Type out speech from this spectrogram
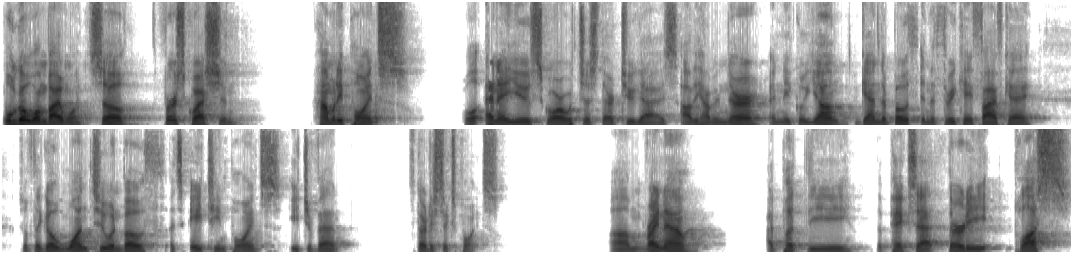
We'll go one by one. So, first question How many points will NAU score with just their two guys, Abdihamid Nur and Nico Young? Again, they're both in the 3K, 5K. So, if they go 1 2 in both, it's 18 points each event. It's 36 points. Um, right now, I put the, the picks at 30 plus,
